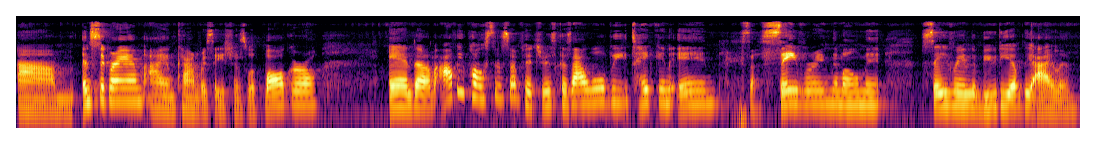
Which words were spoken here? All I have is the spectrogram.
Um, Instagram, I am Conversations with Bald Girl. And um, I'll be posting some pictures because I will be taking in, so savoring the moment, savoring the beauty of the island.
